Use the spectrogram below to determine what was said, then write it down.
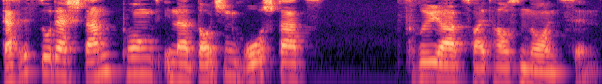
Das ist so der Standpunkt in der deutschen Großstadt Frühjahr 2019.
